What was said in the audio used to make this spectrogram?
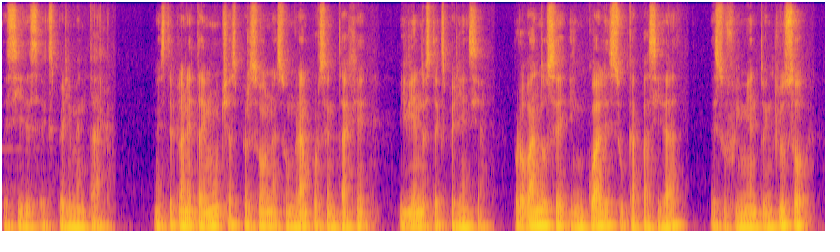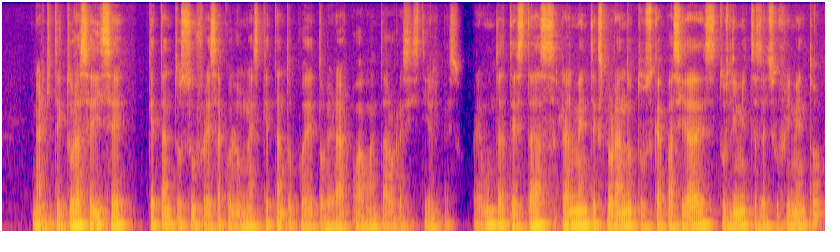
decides experimentarlo. En este planeta hay muchas personas, un gran porcentaje, viviendo esta experiencia, probándose en cuál es su capacidad de sufrimiento. Incluso en arquitectura se dice qué tanto sufre esa columna es qué tanto puede tolerar o aguantar o resistir el peso. Pregúntate, ¿estás realmente explorando tus capacidades, tus límites del sufrimiento?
